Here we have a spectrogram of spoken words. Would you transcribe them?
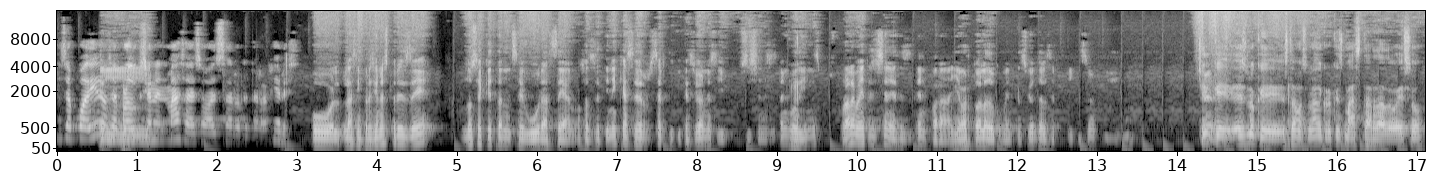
No se ha podido hacer El- producción en masa, eso es a lo que te refieres. O las impresiones 3D, no sé qué tan seguras sean. O sea, se tienen que hacer certificaciones y si se necesitan godines, pues probablemente sí se necesiten para llevar toda la documentación de la certificación. Sí, que es lo que estamos hablando, creo que es más tardado eso.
